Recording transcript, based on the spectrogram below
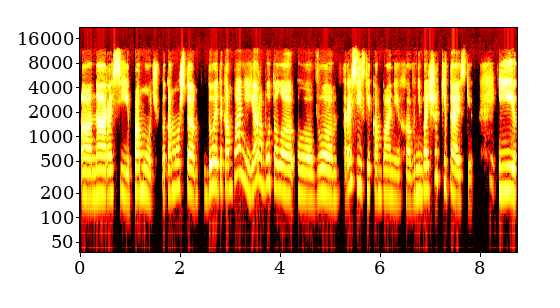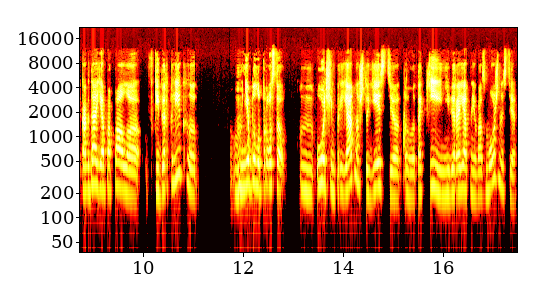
а, на России, помочь, потому что до этой компании я работала э, в российских компаниях, в небольших китайских. И когда я попала в Киберклик, мне было просто очень приятно, что есть э, такие невероятные возможности.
